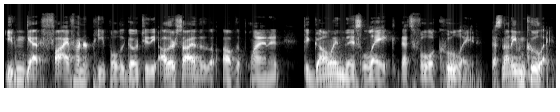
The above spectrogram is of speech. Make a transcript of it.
You can get 500 people to go to the other side of the, of the planet to go in this lake that's full of Kool Aid. That's not even Kool Aid.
